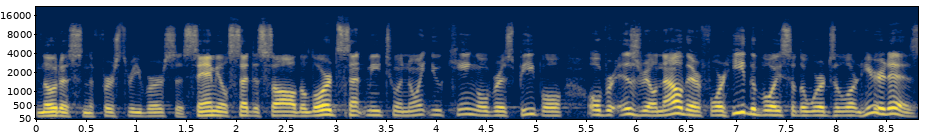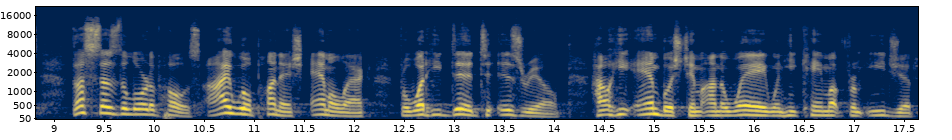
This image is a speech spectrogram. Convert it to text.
Notice in the first three verses Samuel said to Saul, The Lord sent me to anoint you king over his people, over Israel. Now, therefore, heed the voice of the words of the Lord. And here it is Thus says the Lord of hosts I will punish Amalek for what he did to Israel, how he ambushed him on the way when he came up from Egypt.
